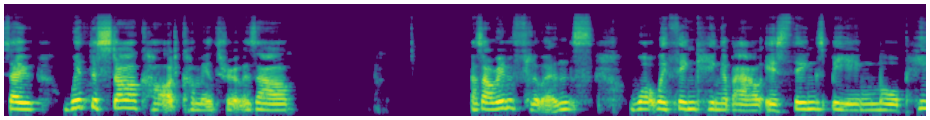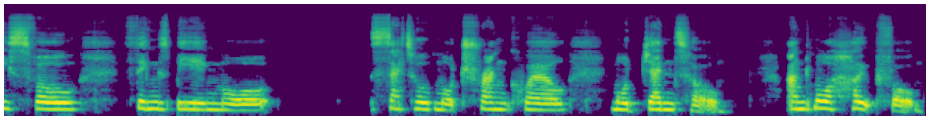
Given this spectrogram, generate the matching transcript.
So with the star card coming through as our as our influence, what we're thinking about is things being more peaceful, things being more settled, more tranquil, more gentle, and more hopeful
